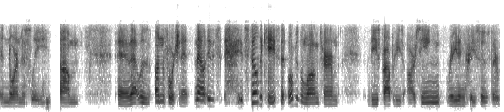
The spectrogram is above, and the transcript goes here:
enormously. Um, and that was unfortunate. Now, it's it's still the case that over the long term, these properties are seeing rate increases. They're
